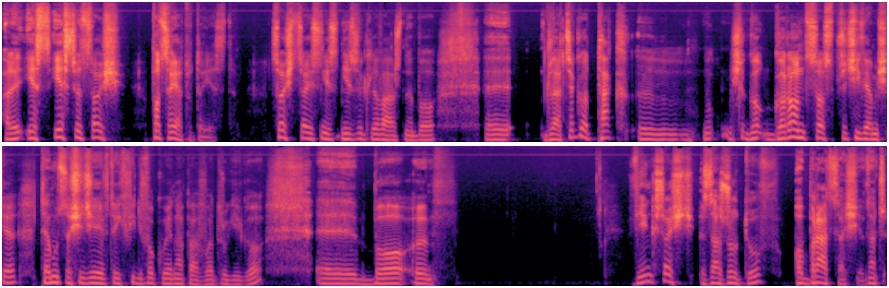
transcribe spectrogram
ale jest jeszcze coś, po co ja tutaj jestem. Coś, co jest niezwykle ważne, bo y, dlaczego tak y, gorąco sprzeciwiam się temu, co się dzieje w tej chwili wokół Jana Pawła II, y, bo większość zarzutów obraca się, znaczy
